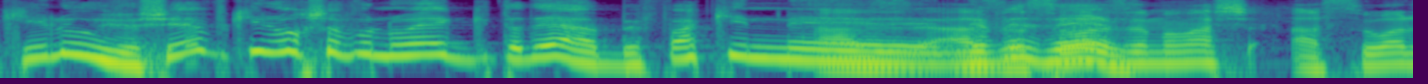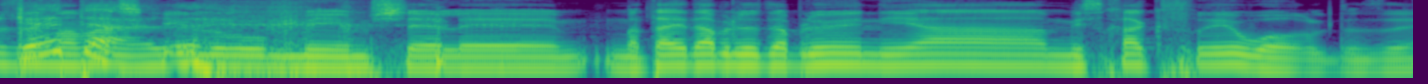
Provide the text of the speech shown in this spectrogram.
כאילו הוא יושב כאילו עכשיו הוא נוהג, אתה יודע, בפאקינג אז, אה, אז נווה עשו על זאב. זה ממש, עשו על זה ממש כאילו מים של אה, מתי WWE נהיה משחק פרי וורלד, זה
